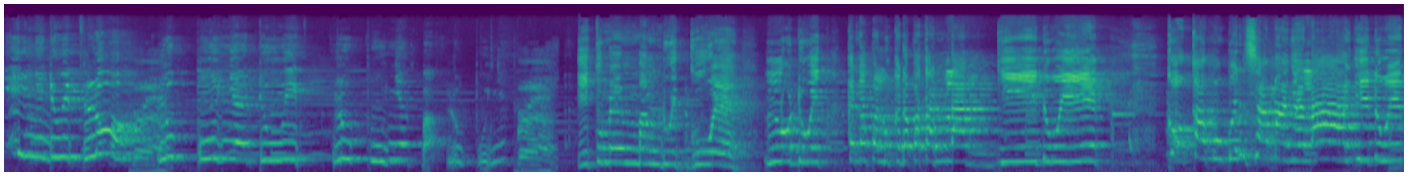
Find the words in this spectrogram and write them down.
Ini duit lu. Bruh. Lu punya duit. Lu punya, Pak. Lu punya. Bruh. Itu memang duit gue. Lo duit, kenapa lu kedapatan lagi duit? Kok kamu bersamanya lagi duit?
